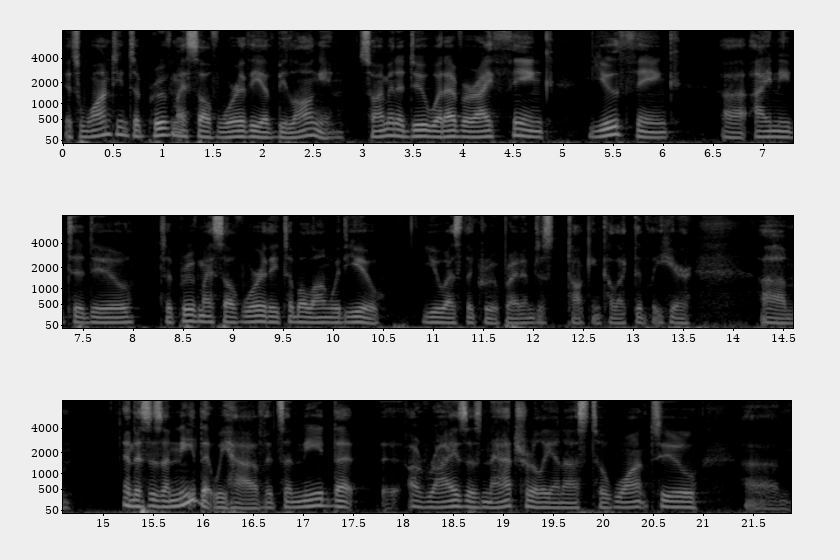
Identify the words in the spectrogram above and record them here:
it's wanting to prove myself worthy of belonging. So I'm going to do whatever I think you think uh, I need to do to prove myself worthy to belong with you, you as the group, right? I'm just talking collectively here. Um, and this is a need that we have. It's a need that uh, arises naturally in us to want to um,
